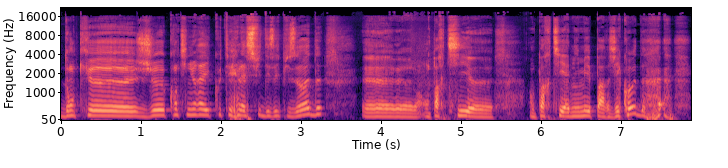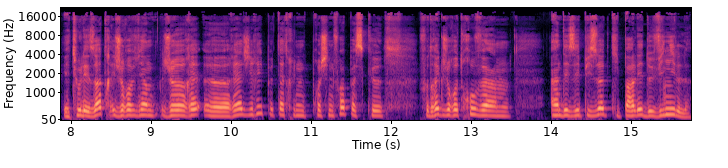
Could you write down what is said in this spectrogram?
Donc je continuerai à écouter la suite des épisodes. Euh, en partie euh, en partie animé par G-Code et tous les autres. Et je reviens, je euh, réagirai peut-être une prochaine fois parce que faudrait que je retrouve un, un, des épisodes qui parlait de vinyle,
